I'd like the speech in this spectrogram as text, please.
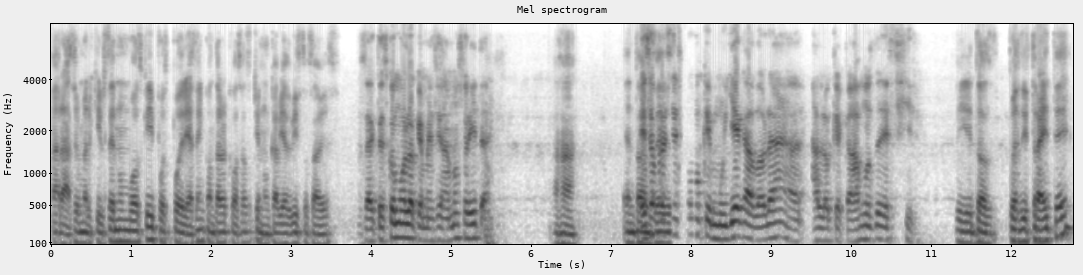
para sumergirse en un bosque y pues podrías encontrar cosas que nunca habías visto, ¿sabes? Exacto, es como lo que mencionamos ahorita. Ajá. Entonces, Esa frase es como que muy llegadora a, a, lo que acabamos de decir. Sí, entonces, pues distráete,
